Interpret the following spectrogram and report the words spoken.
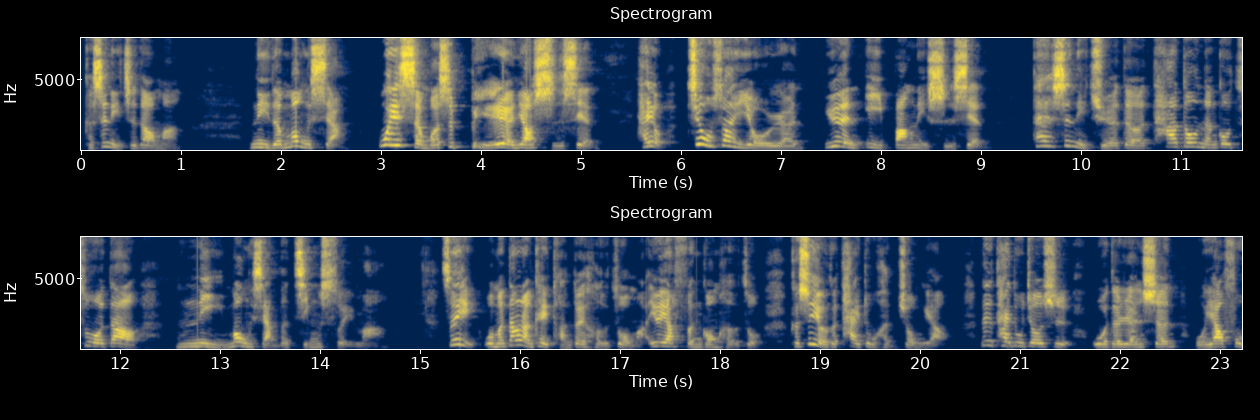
可是你知道吗？你的梦想为什么是别人要实现？还有，就算有人愿意帮你实现，但是你觉得他都能够做到你梦想的精髓吗？所以我们当然可以团队合作嘛，因为要分工合作。可是有一个态度很重要，那个态度就是我的人生我要负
